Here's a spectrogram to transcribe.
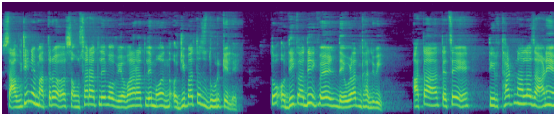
सावजीने मात्र संसारातले व व्यवहारातले मन अजिबातच दूर केले. तो अधिकाधिक वेळ देवळात घालवी. आता त्याचे तीर्थाटनाला जाणे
